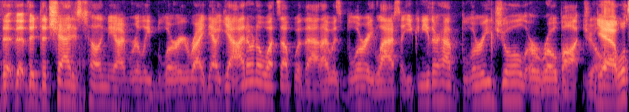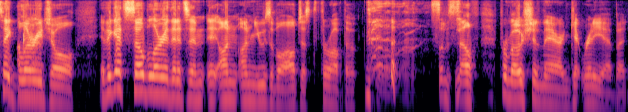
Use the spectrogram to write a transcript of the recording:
the, the, the, the chat is telling me i'm really blurry right now yeah i don't know what's up with that i was blurry last night you can either have blurry joel or robot joel Yeah, we'll take blurry Joel. If it gets so blurry that it's un- un- unusable, I'll just throw up the some self promotion there and get rid of you. But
